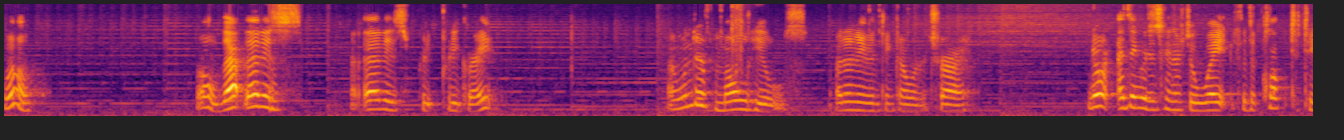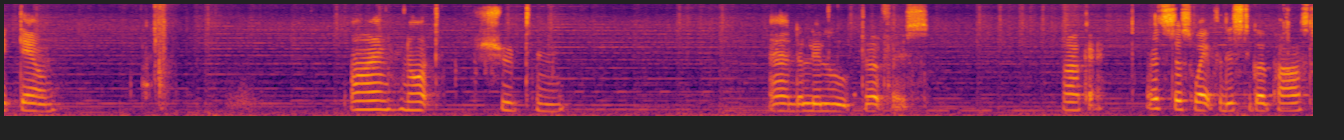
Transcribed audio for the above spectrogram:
Well, Oh, that that is that is pretty pretty great. I wonder if molehills. I don't even think I want to try. You know what? I think we're just gonna have to wait for the clock to tick down. I'm not shooting. And a little dirt face. Okay. Let's just wait for this to go past.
